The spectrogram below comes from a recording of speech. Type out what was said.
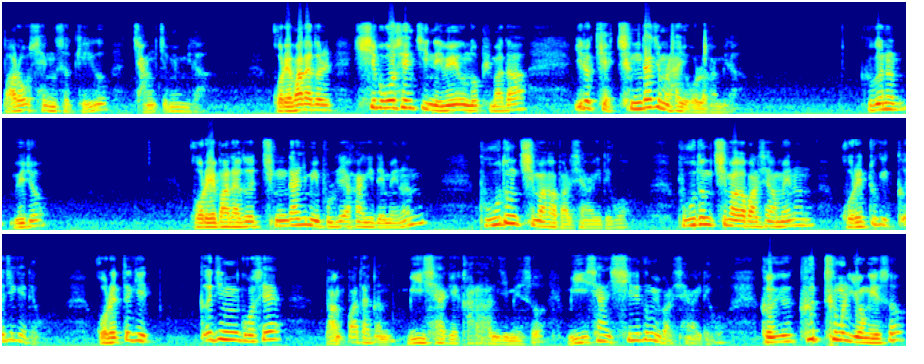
바로 생석회의 장점입니다. 고래바닥을 15cm 내외의 높이마다 이렇게 청다짐을 하여 올라갑니다. 그거는 왜죠? 고래바닥의 층다짐이 불량하게 되면은 부등치마가 발생하게 되고 부등치마가 발생하면은 고래뚝이 꺼지게 되고 고래뚝이 꺼진 곳에 방바닥은 미세하게 가라앉으면서 미세한 실금이 발생하게 되고 그, 그 틈을 이용해서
